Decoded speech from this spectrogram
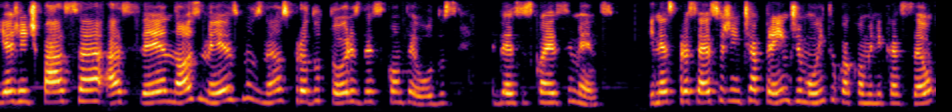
e a gente passa a ser nós mesmos né, os produtores desses conteúdos e desses conhecimentos. E nesse processo a gente aprende muito com a comunicação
